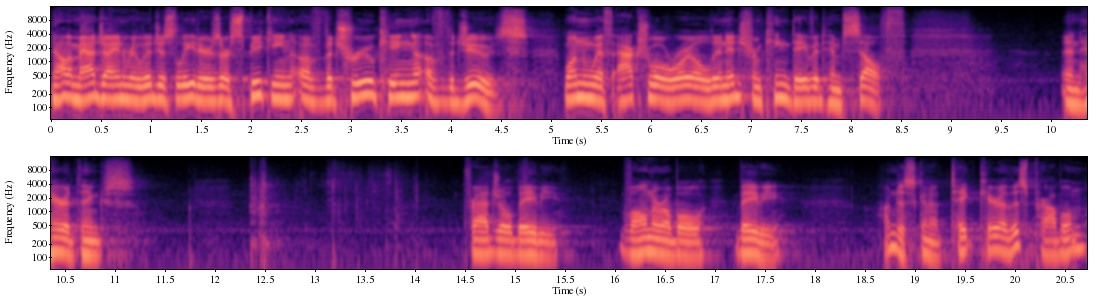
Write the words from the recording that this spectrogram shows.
Now, the Magi and religious leaders are speaking of the true King of the Jews, one with actual royal lineage from King David himself. And Herod thinks, fragile baby, vulnerable baby. I'm just going to take care of this problem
